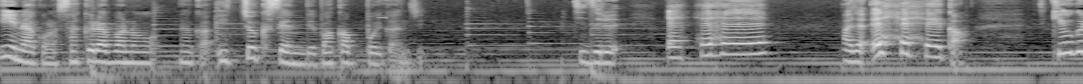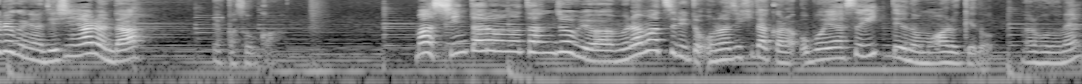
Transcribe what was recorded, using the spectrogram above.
いいな、この桜庭の、なんか一直線でバカっぽい感じ。千鶴。え、へへー。あ、じゃあ、えへへか。記憶力には自信あるんだ。やっぱそうか。まあ、慎太郎の誕生日は村祭りと同じ日だから覚えやすいっていうのもあるけど。なるほどね。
